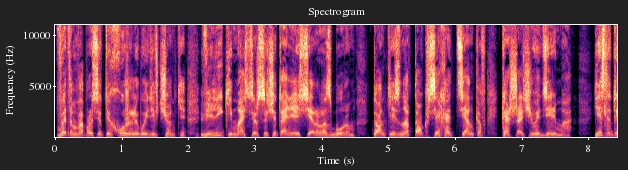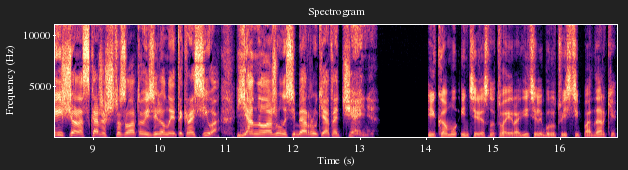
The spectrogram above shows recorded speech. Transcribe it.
В этом вопросе ты хуже любой девчонки. Великий мастер сочетания серого с буром. Тонкий знаток всех оттенков кошачьего дерьма. Если ты еще раз скажешь, что золотое и зеленое — это красиво, я наложу на себя руки от отчаяния». «И кому, интересно, твои родители будут вести подарки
